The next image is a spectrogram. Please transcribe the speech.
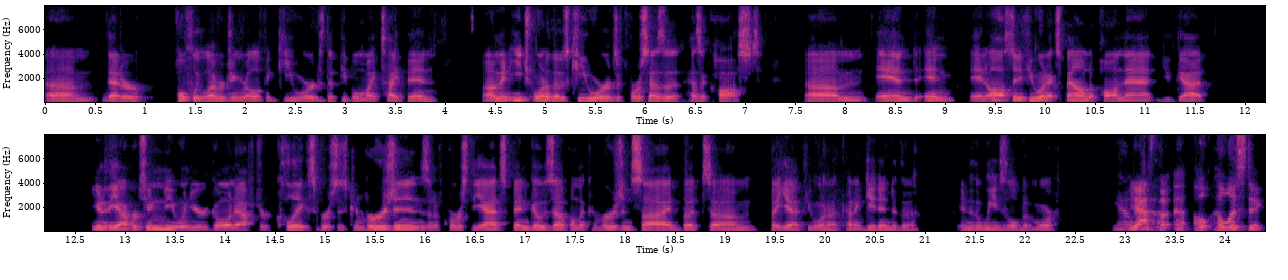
um, that are hopefully leveraging relevant keywords that people might type in. Um, and each one of those keywords, of course, has a has a cost. Um, and and and Austin, if you want to expound upon that, you've got you know the opportunity when you're going after clicks versus conversions, and of course the ad spend goes up on the conversion side. But um, but yeah, if you want to kind of get into the into the weeds a little bit more. Yeah, yeah, uh, holistic.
